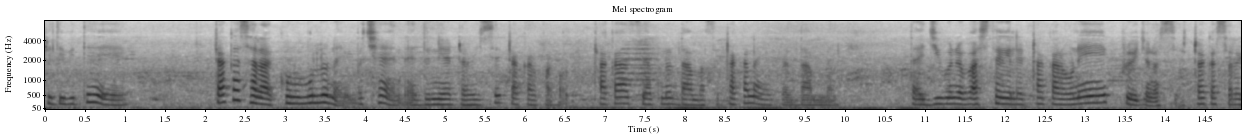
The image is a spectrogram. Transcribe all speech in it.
পৃথিবীতে টাকা ছাড়া কোনো মূল্য নাই, বুঝছেন? এই দুনিয়াটা হয়েছে টাকার পাগল। টাকা আছে, আপনার দাম আছে। টাকা নাই, আপনার দাম নাই। তাই জীবনে বাঁচতে গেলে টাকার অনেক প্রয়োজন আছে। টাকা ছাড়া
